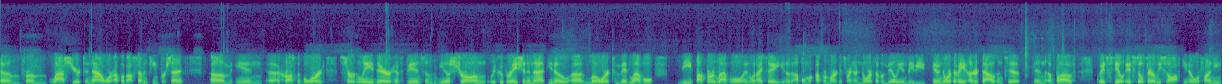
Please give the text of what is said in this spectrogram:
um, from last year to now, we're up about 17% um, in uh, across the board. Certainly, there have been some, you know, strong recuperation in that, you know, uh, lower to mid level. The upper level, and when I say, you know, the upper upper markets right now, north of a million, maybe you know, north of 800,000 to and above, it's still it's still fairly soft. You know, we're finding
